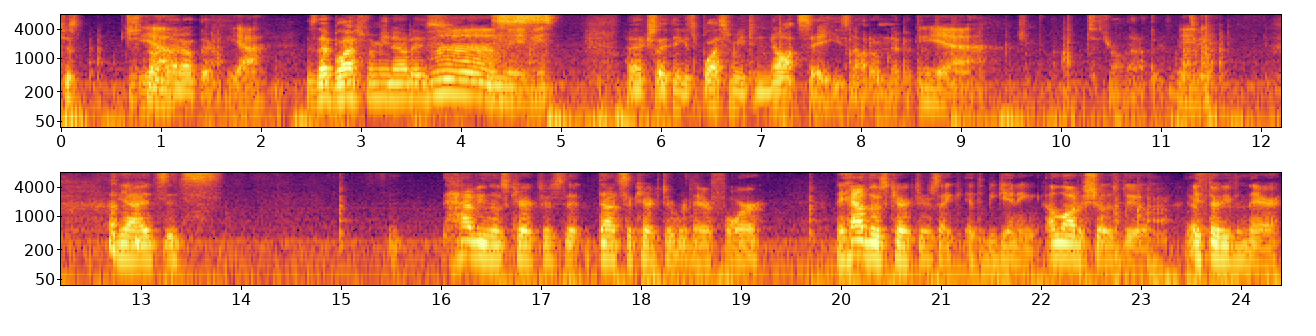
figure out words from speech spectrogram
just, just throwing Yeah. that out there. yeah Is that blasphemy nowadays? uh, maybe Actually, I think it's blasphemy to not say he's not omnipotent. yeah Just throwing that out there. maybe yeah it's it's having those characters that that's the character we're there for they have those characters like at the beginning a lot of shows do Yeah. if they're even there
